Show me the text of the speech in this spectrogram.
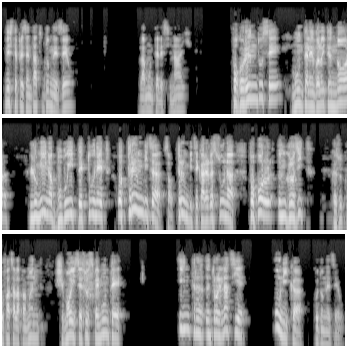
ne este prezentat Dumnezeu la muntele Sinai, pogorându-se, muntele învăluit în nor, lumină bubuit de tunet, o trâmbiță sau trâmbițe care răsună, poporul îngrozit, căzut cu fața la pământ și Moise sus pe munte, intră într-o relație unică cu Dumnezeu.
